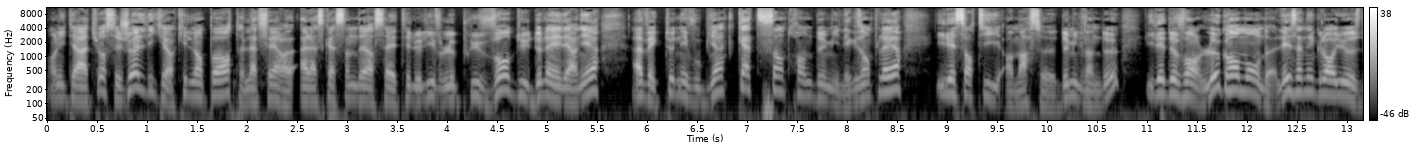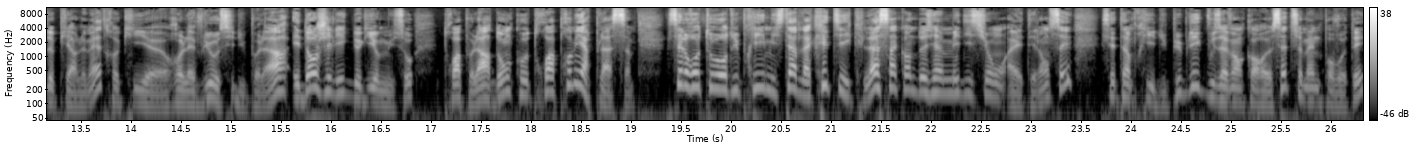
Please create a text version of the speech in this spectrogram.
En littérature, c'est Joël Dicker qui l'emporte. L'affaire Alaska Sanders a été le livre le plus vendu de l'année dernière avec, tenez-vous bien, 432 000 exemplaires. Il est sorti en mars 2022. Il est devant Le Grand Monde, Les années glorieuses de Pierre Lemaître, qui euh, relève lui aussi du polar, et d'Angélique de Guillaume Musso, trois polars donc aux trois premières places. C'est le retour du prix Mystère de la critique. La 52e édition a été lancée. C'est un prix du public. Vous avez encore 7 euh, semaines pour voter.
